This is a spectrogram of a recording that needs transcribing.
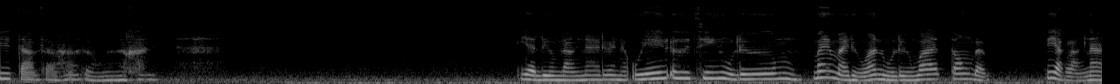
พี่ตามสามห้าสองเลยนะคะ อย่าลืมล้างหน้าด้วยนะ อุ้ยเออจริงหนูลืม ไม่หมายถึงว่าหนูลืมว่าต้องแบบไม่อยากล้างหน้า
